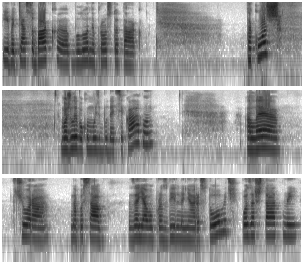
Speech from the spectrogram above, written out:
і виття собак е, було не просто так. Також, можливо, комусь буде цікаво, але вчора написав заяву про звільнення Арестович позаштатний.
